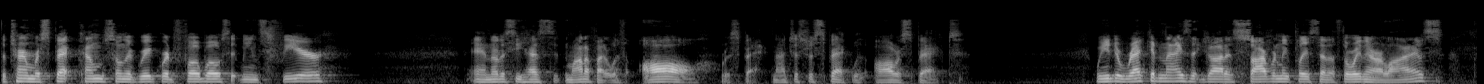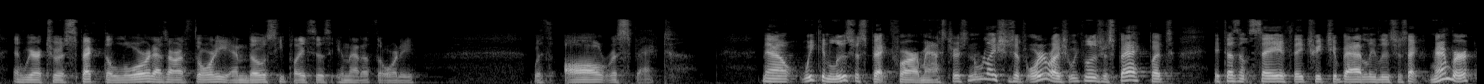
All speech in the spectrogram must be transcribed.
The term respect comes from the Greek word phobos. It means fear. And notice he has modified it with all respect, not just respect, with all respect. We need to recognize that God has sovereignly placed that authority in our lives, and we are to respect the Lord as our authority and those he places in that authority with all respect. Now, we can lose respect for our masters in relationships or in relationships. We can lose respect, but it doesn't say if they treat you badly, lose respect. Remember,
